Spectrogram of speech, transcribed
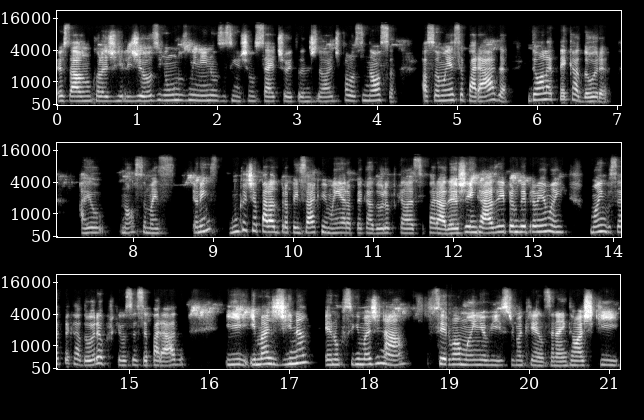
Eu estava num colégio religioso e um dos meninos, assim, tinha uns 7, 8 anos de idade, falou assim: Nossa, a sua mãe é separada, então ela é pecadora. Aí eu, nossa, mas eu nem nunca tinha parado para pensar que minha mãe era pecadora porque ela é separada. Aí eu cheguei em casa e perguntei para minha mãe: "Mãe, você é pecadora porque você é separada?" E imagina, eu não consigo imaginar ser uma mãe e ouvir isso de uma criança, né? Então acho que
